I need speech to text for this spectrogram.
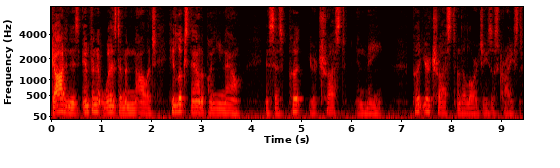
God, in His infinite wisdom and knowledge, He looks down upon you now and says, Put your trust in me. Put your trust in the Lord Jesus Christ.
